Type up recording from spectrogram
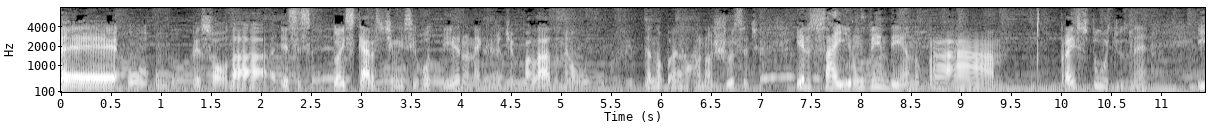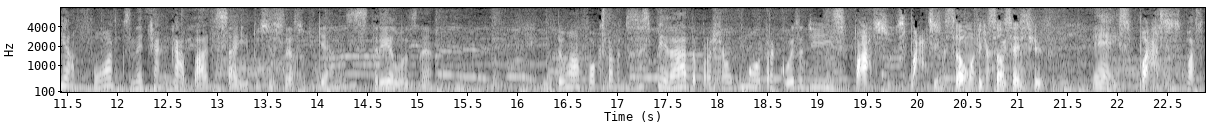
É, o, o pessoal da. Esses dois caras tinham esse roteiro, né? Que eu já tinha falado, né? O Dan O'Bannon e o Ronald Shusett. E eles saíram vendendo pra, pra estúdios, né? E a Fox, né? Tinha acabado de sair do sucesso de Guerra nas Estrelas, né? Então a Fox estava desesperada pra achar alguma outra coisa de espaço, espaço. Ficção, achar ficção coisa- científica. É, espaço, espaço.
